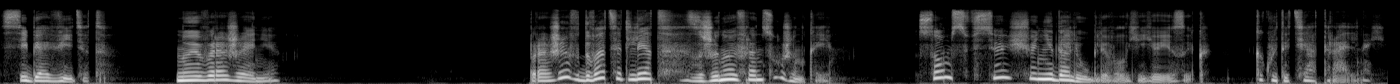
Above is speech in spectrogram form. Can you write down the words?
себя видит. Ну и выражение. Прожив 20 лет с женой-француженкой, Сомс все еще недолюбливал ее язык, какой-то театральный.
